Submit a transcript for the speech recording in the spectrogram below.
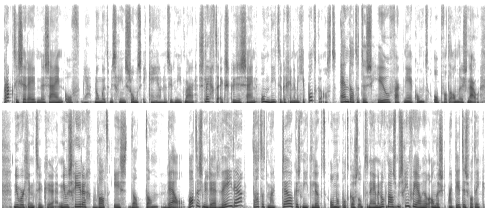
praktische redenen zijn, of ja, noem het misschien soms, ik ken jou natuurlijk niet, maar slechte excuses zijn om niet te beginnen met je podcast. En dat het dus heel vaak neerkomt op wat anders. Nou, nu word je natuurlijk uh, nieuwsgierig. Wat is dat dan wel? Wat is nu de reden dat het maar telkens niet lukt om een podcast op te nemen? Nogmaals, misschien voor jou heel anders, maar dit is wat ik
